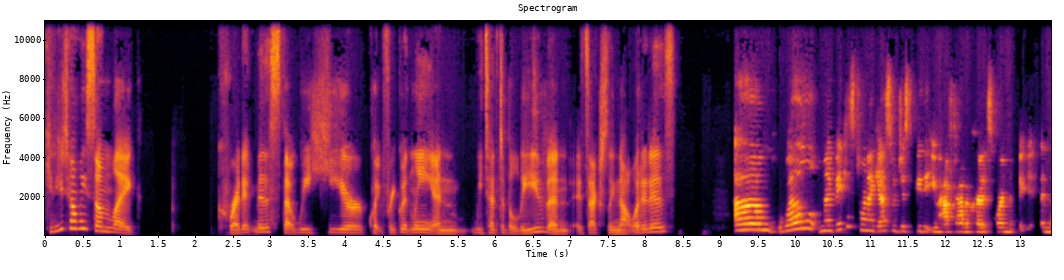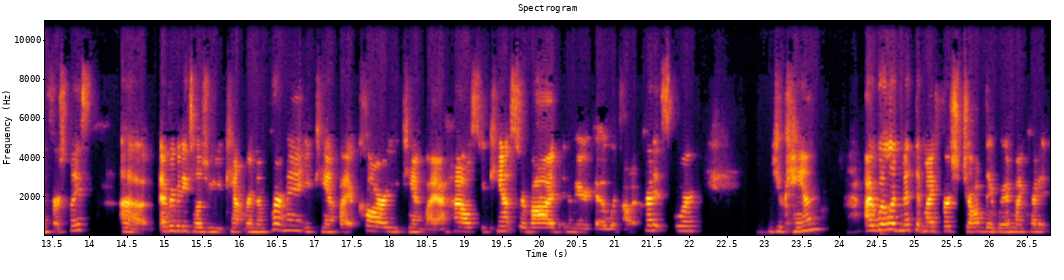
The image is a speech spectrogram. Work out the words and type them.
can you tell me some like credit myths that we hear quite frequently and we tend to believe and it's actually not what it is um, well, my biggest one, I guess, would just be that you have to have a credit score in the big in the first place. Uh, everybody tells you you can't rent an apartment, you can't buy a car, you can't buy a house, you can't survive in America without a credit score. You can. I will admit that my first job, they ran my credit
